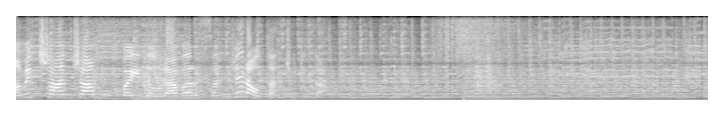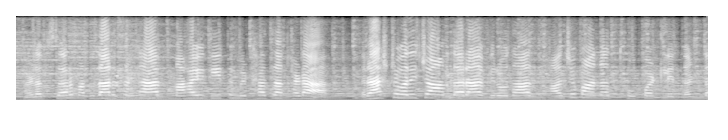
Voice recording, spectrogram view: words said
अमित शहांच्या मुंबई दौऱ्यावर संजय राऊतांची टीका. हडपसर मतदारसंघात महायुतीत मिठाचा खडा राष्ट्रवादीच्या आमदाराविरोधात भाजपानं थोपटले दंड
